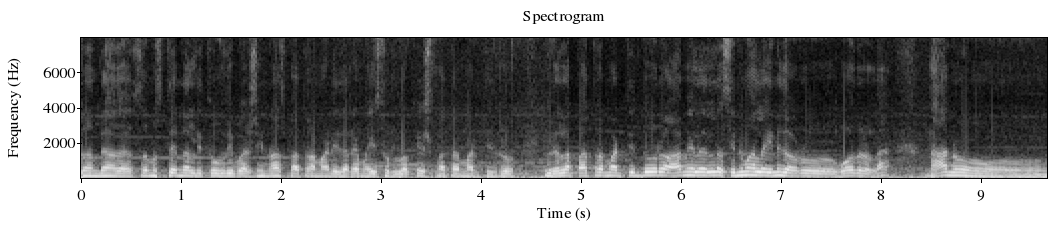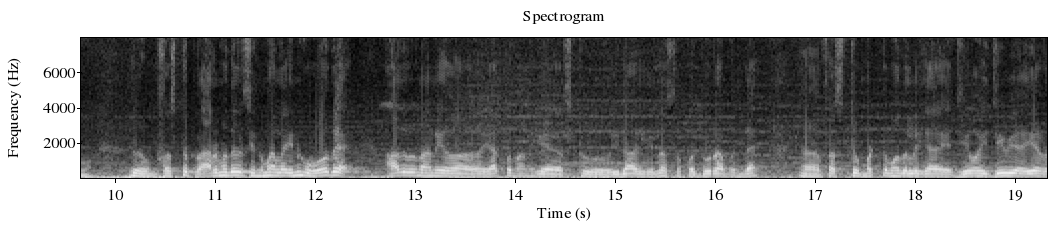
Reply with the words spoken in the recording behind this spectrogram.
ನನ್ನ ಸಂಸ್ಥೆನಲ್ಲಿ ಭಾಷೆ ಶ್ರೀನಿವಾಸ್ ಪಾತ್ರ ಮಾಡಿದ್ದಾರೆ, ಮೈಸೂರು ಲೋಕೇಶ್ ಪಾತ್ರ ಮಾಡ್ತಿದ್ರು. ಇವರೆಲ್ಲ ಪಾತ್ರ ಮಾಡ್ತಿದ್ದವರು ಆಮೇಲೆಲ್ಲ ಸಿನಿಮಾ ಲೈನ್ಗೆ ಅವರು ಹೋದ್ರಲ್ಲ. ನಾನು ಫಸ್ಟ್ ಪ್ರಾರಂಭದಲ್ಲಿ ಸಿನಿಮಾ ಲೈನ್ಗೆ ಹೋದೆ. ಆದರೂ ನಾನು, ಯಾಕೋ ನನಗೆ ಅಷ್ಟು ಇದಾಗಲಿಲ್ಲ, ಸ್ವಲ್ಪ ದೂರ ಬಂದೆ. ಫಸ್ಟು ಮೊಟ್ಟ ಮೊದಲಿಗೆ ಜೀವ G V Iyer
